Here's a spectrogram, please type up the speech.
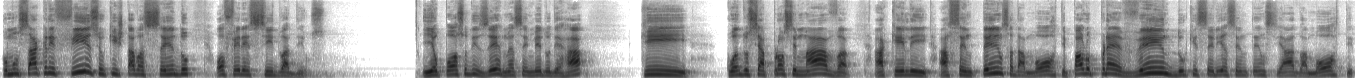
como um sacrifício que estava sendo oferecido a Deus. E eu posso dizer, não é sem medo de errar, que quando se aproximava aquele a sentença da morte, Paulo prevendo que seria sentenciado à morte,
